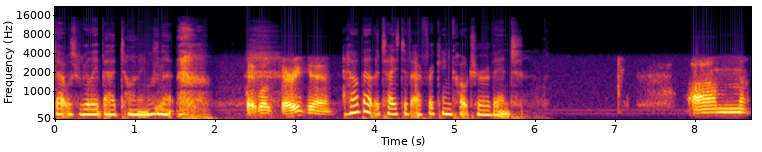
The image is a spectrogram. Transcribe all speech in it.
that was really bad timing, wasn't it? it was very. Yeah. How about the Taste of African Culture event? Um,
